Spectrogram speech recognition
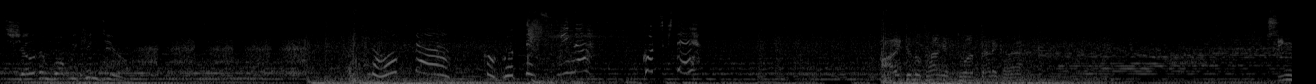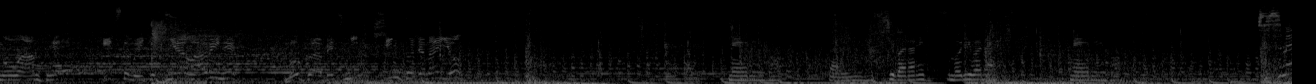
Let's show them what we can do. ドクターここってみんな。こっち来て。相手のターゲットは誰かな？信号は安定。いつでも行け気は悪いね。僕は別に信徒じゃないよ。命令を誰にも縛られるつもりはない。命令を進め。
